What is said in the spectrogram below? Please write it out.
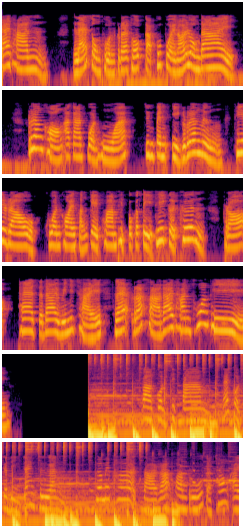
ได้ทัน และส่งผลกระทบกับผู้ป่วยน้อยลงได้ เรื่องของอาการปวดหัวจึงเป็นอีกเรื่องหนึ่ง ที่เราควรคอยสังเกตความผิดปกติที่เกิดขึ้น เพราะแพทย์จะได้วินิจฉัย และรักษาได้ทันท่วงที ฝากกดติดตาม ระดิ่งแจ้งเตือน เพื่อไม่พลาดสาระความรู้จากช่อง i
